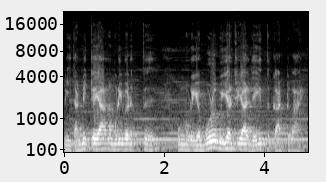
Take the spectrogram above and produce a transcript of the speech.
நீ தன்னிச்சையாக முடிவெடுத்து உன்னுடைய முழு முயற்சியால் ஜெயித்து காட்டுவாய்.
